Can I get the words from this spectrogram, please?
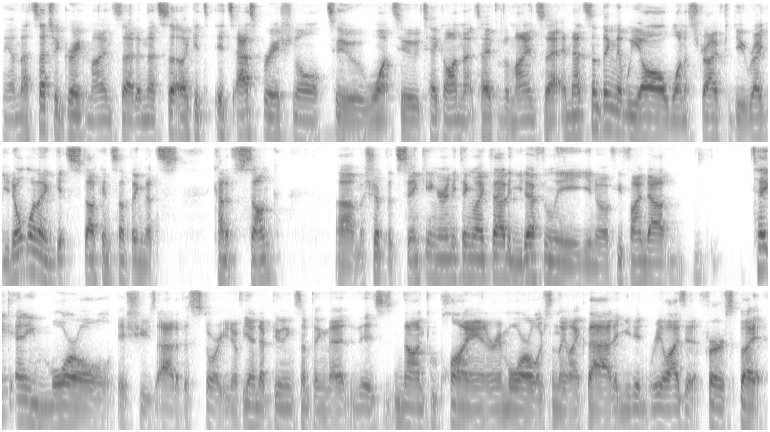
man, that's such a great mindset, and that's like it's it's aspirational to want to take on that type of a mindset, and that's something that we all want to strive to do, right? You don't want to get stuck in something that's kind of sunk, um, a ship that's sinking or anything like that, and you definitely, you know, if you find out take any moral issues out of the story. You know, if you end up doing something that is non-compliant or immoral or something like that, and you didn't realize it at first, but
